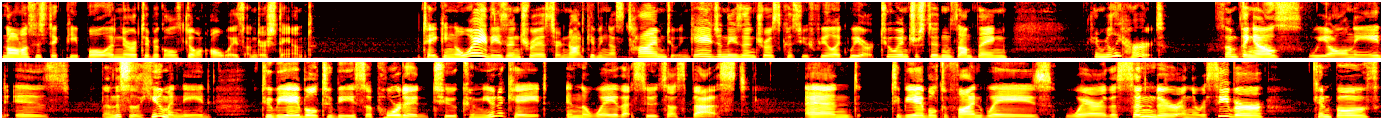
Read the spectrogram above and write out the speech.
non autistic people and neurotypicals don't always understand. Taking away these interests or not giving us time to engage in these interests because you feel like we are too interested in something can really hurt. Something else we all need is, and this is a human need, to be able to be supported to communicate in the way that suits us best and to be able to find ways where the sender and the receiver can both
